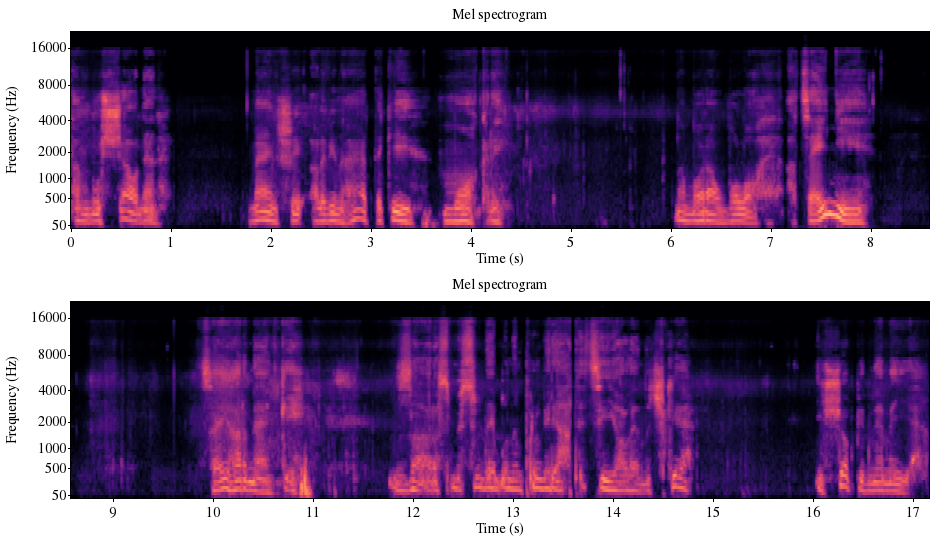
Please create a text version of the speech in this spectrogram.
Там був ще один менший, але він геть такий мокрий. Набирав вологи. А цей ні. Цей гарненький. Зараз ми сюди будемо провіряти ці ялиночки. І що під ними є.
